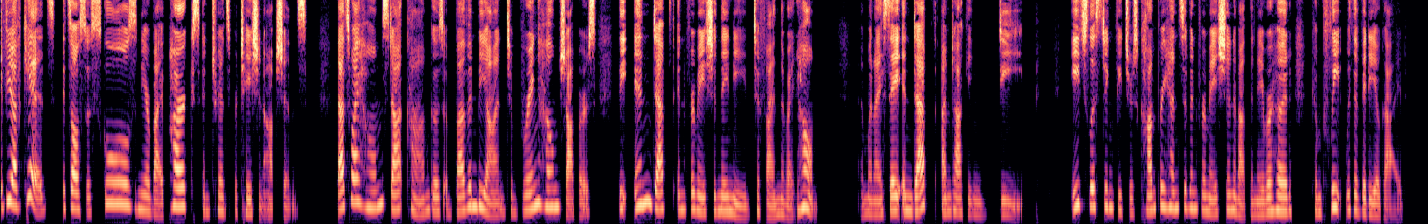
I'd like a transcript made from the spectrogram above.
If you have kids, it's also schools, nearby parks, and transportation options. That's why Homes.com goes above and beyond to bring home shoppers the in depth information they need to find the right home. And when I say in depth, I'm talking deep. Each listing features comprehensive information about the neighborhood, complete with a video guide.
